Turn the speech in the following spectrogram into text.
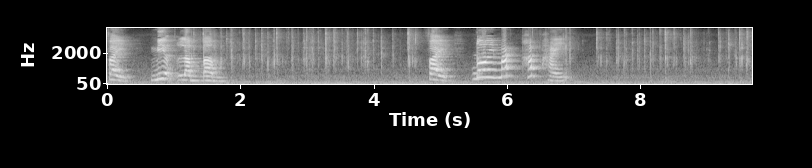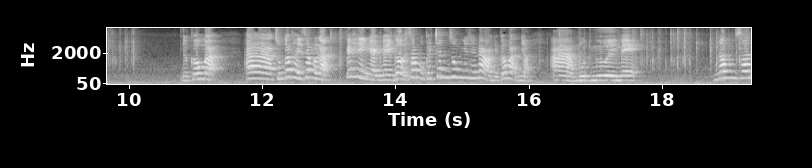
phẩy, miệng lầm bầm phẩy, đôi mắt hấp háy Được không ạ? À chúng ta thấy rằng là cái hình ảnh này gợi ra một cái chân dung như thế nào nhỉ các bạn nhỉ? À một người mẹ, nông dân,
